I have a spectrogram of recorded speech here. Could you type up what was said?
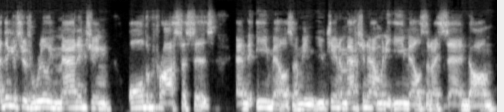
I think it's just really managing all the processes and the emails. I mean, you can't imagine how many emails that I send. Um,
